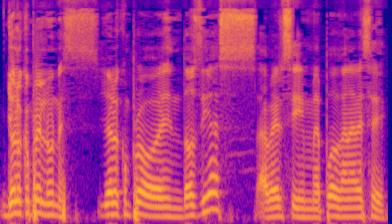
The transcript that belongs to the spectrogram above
Yo lo compré el lunes. Yo lo compro en dos días. A ver si me puedo ganar ese.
